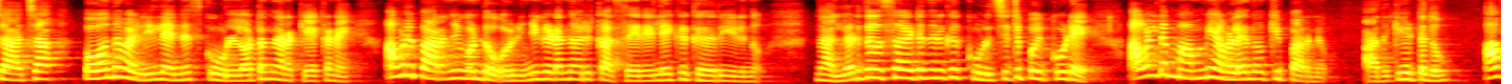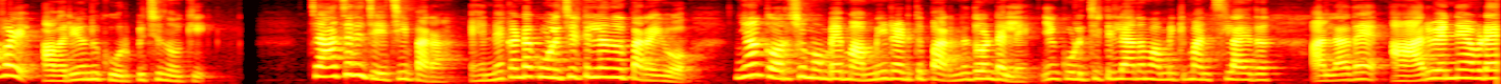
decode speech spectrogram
ചാച്ച പോകുന്ന വഴിയിൽ എന്നെ സ്കൂളിലോട്ടൊന്ന് ഇറക്കിയേക്കണേ. അവൾ പറഞ്ഞുകൊണ്ട് ഒഴിഞ്ഞു കിടന്ന ഒരു കസേരയിലേക്ക് കയറിയിരുന്നു നല്ലൊരു ദിവസമായിട്ട് നിനക്ക് കുളിച്ചിട്ട് പോയിക്കൂടെ? അവളുടെ മമ്മി അവളെ നോക്കി പറഞ്ഞു. അത് കേട്ടതും അവൾ അവരെ ഒന്ന് കൂർപ്പിച്ചു നോക്കി. ചാച്ചനും ചേച്ചിയും പറ. എന്നെ കണ്ട കുളിച്ചിട്ടില്ലെന്ന് പറയുമോ ഞാൻ കുറച്ച് മുമ്പേ മമ്മിയുടെ അടുത്ത് പറഞ്ഞതുകൊണ്ടല്ലേ ഞാൻ കുളിച്ചിട്ടില്ല എന്ന് മമ്മിക്ക് മനസ്സിലായത്. അല്ലാതെ ആരും എന്നെ അവിടെ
